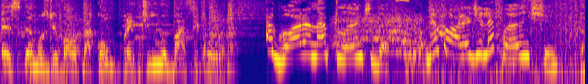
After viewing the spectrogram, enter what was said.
Estamos de volta com Pretinho Básico. Agora na Atlântida. Memória de elefante.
